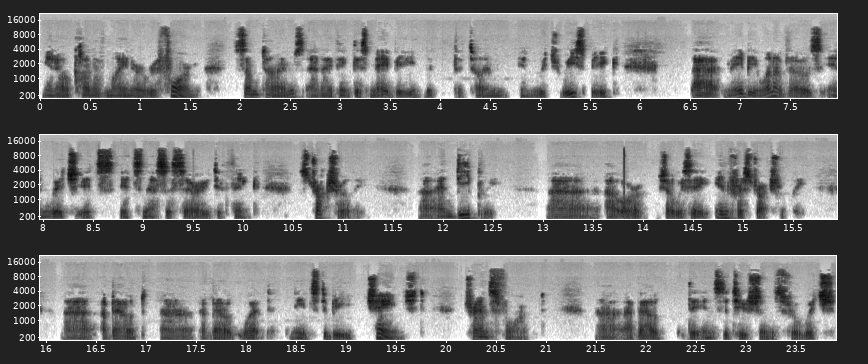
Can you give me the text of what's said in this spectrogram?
you know, kind of minor reform. Sometimes, and I think this may be the, the time in which we speak, uh, may be one of those in which it's it's necessary to think structurally and deeply, uh, or shall we say, infrastructurally, uh, about uh, about what needs to be changed, transformed, about the institutions for which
